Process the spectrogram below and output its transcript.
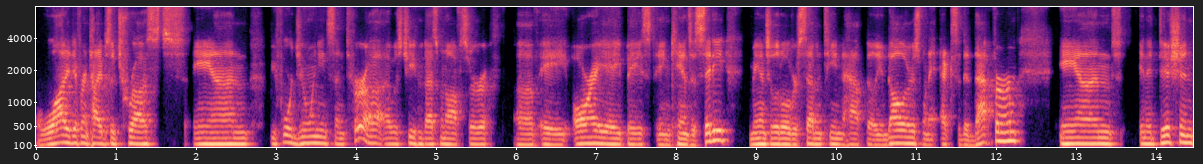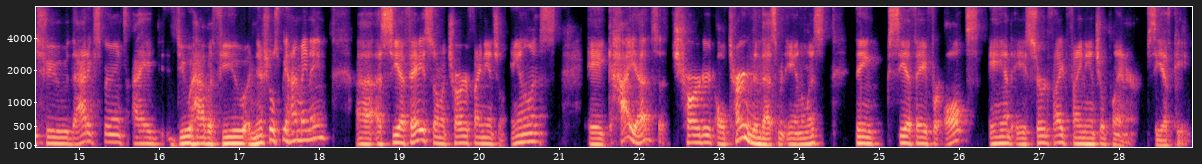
a lot of different types of trusts. And before joining Centura, I was chief investment officer of a RIA based in Kansas City, managed a little over $17.5 billion when I exited that firm. And in addition to that experience, I do have a few initials behind my name uh, a CFA, so I'm a chartered financial analyst, a CAIA, so a chartered alternative investment analyst, think CFA for alts and a certified financial planner, CFP.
